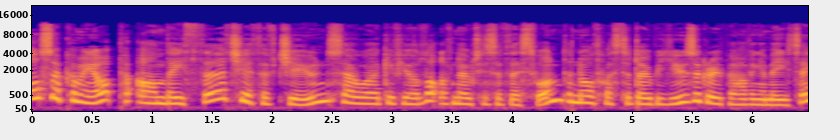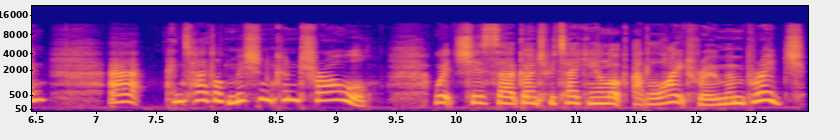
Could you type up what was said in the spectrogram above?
Also coming up on the 30th of June, so uh, give you a lot of notice of this one, the Northwest Adobe User Group are having a meeting uh, entitled Mission Control, which is uh, going to be taking a look at Lightroom and Bridge.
